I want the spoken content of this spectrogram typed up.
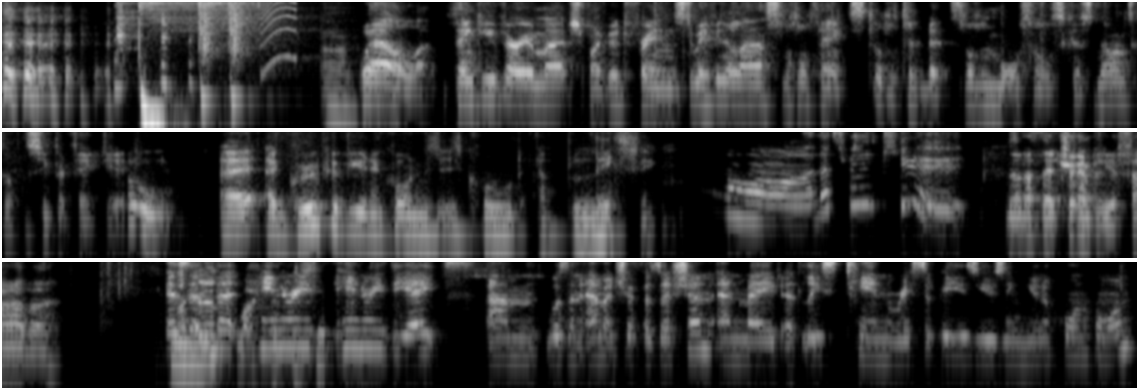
Uh. Well, thank you very much, my good friends. Do we have any last little facts, little tidbits, little morsels? Because no one's got the secret fact yet. Oh, a, a group of unicorns is called a blessing. Oh, that's really cute. Not if they trample your father. Is it that Like Henry that. Henry VIII um, was an amateur physician and made at least ten recipes using unicorn horn,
